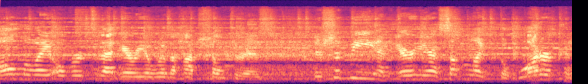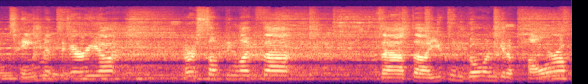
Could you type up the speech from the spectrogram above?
all the way over to that area where the hot shelter is. There should be an area, something like the water containment area, or something like that, that uh, you can go and get a power up.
